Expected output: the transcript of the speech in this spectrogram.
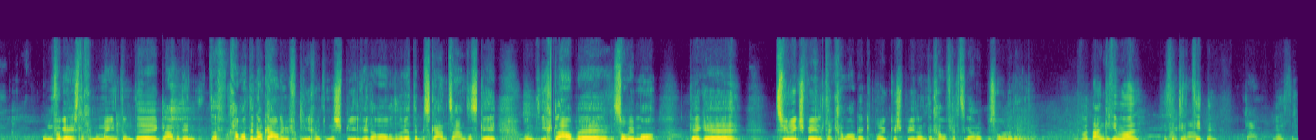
unvergessliche Momente und äh, ich glaube, den, das kann man dann auch gar nicht mehr vergleichen mit einem Spiel wie da, oder? Da wird etwas ganz anderes geben und ich glaube, so wie man gegen Zürich gespielt hat, kann man auch gegen Brücke spielen und dann kann man vielleicht sogar etwas holen dort. Danke vielmals, dass Sie die Zeit nehmen. Yes.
